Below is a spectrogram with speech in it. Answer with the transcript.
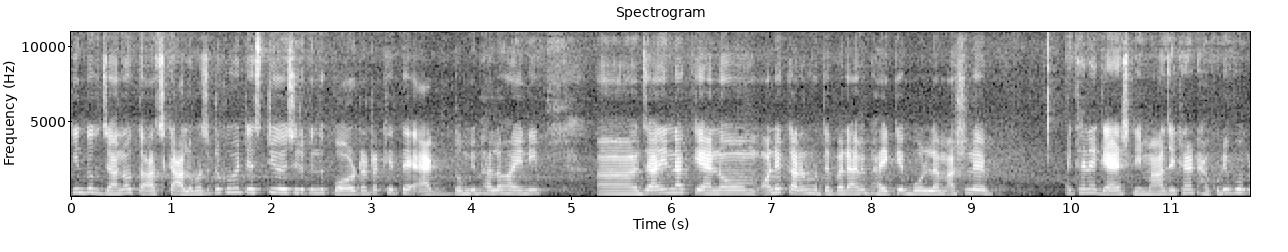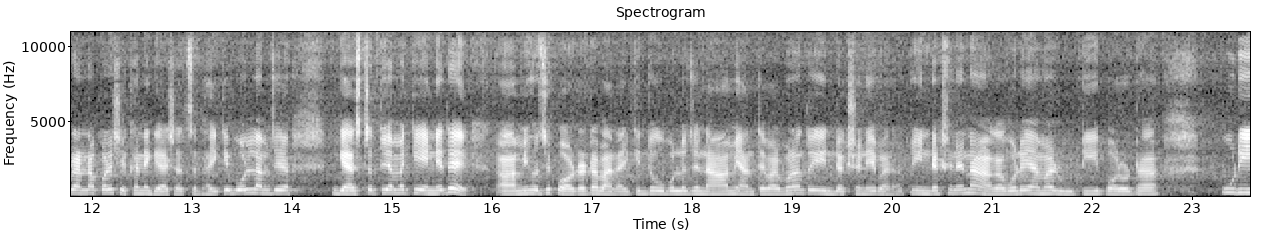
কিন্তু জানো তো, আজকে আলু ভাজাটা খুবই টেস্টি হয়েছিল, কিন্তু পরোটাটা খেতে একদমই ভালো হয়নি। জানি না কেন, অনেক কারণ হতে পারে। আমি ভাইকে বললাম, আসলে এখানে গ্যাস নেই। মা যেখানে ঠাকুরের ভোগ রান্না করে সেখানে গ্যাস আছে। ভাইকে বললাম যে, গ্যাসটা তুই আমাকে এনে দে, আমি হচ্ছে পরোটাটা বানাই। কিন্তু ও বলল যে, না, আমি আনতে পারব না, তুই ইন্ডাকশানেই বানা। তুই ইন্ডাকশানে না আগা করে আমার রুটি, পরোটা, পুরি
